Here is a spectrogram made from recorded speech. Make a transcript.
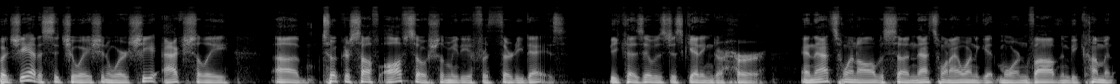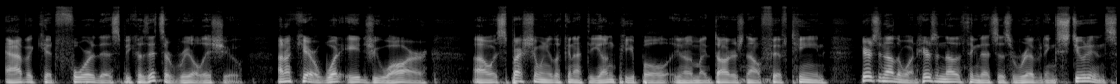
but she had a situation where she actually uh, took herself off social media for 30 days because it was just getting to her. And that's when all of a sudden, that's when I want to get more involved and become an advocate for this because it's a real issue. I don't care what age you are, uh, especially when you're looking at the young people. You know, my daughter's now 15. Here's another one. Here's another thing that's just riveting. Students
